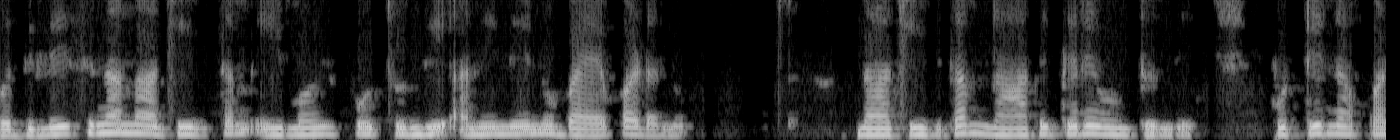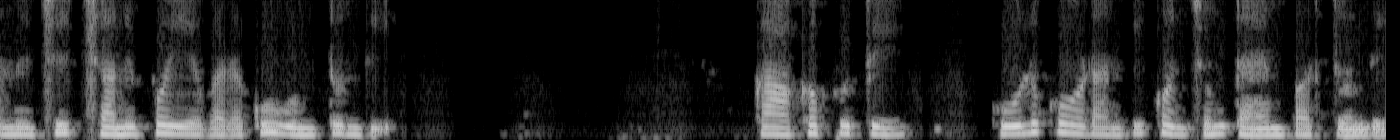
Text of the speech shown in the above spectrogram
వదిలేసిన నా జీవితం ఏమైపోతుంది అని నేను భయపడను. నా జీవితం నా దగ్గరే ఉంటుంది. పుట్టినప్పటి నుంచి చనిపోయే వరకు ఉంటుంది. కాకపోతే కోలుకోవడానికి కొంచెం టైం పడుతుంది.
